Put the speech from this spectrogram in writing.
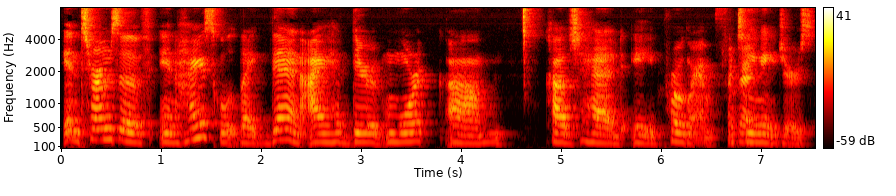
in terms of in high school, like then I had there more um, college had a program for Okay. teenagers,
